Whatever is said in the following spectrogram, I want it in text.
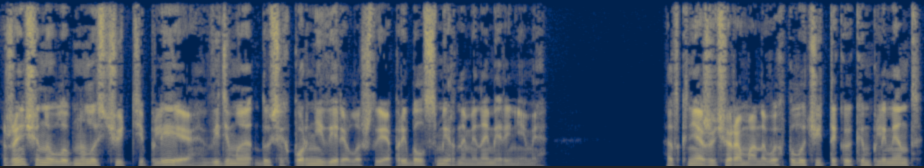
Женщина улыбнулась чуть теплее, видимо, до сих пор не верила, что я прибыл с мирными намерениями. От княжича Романовых получить такой комплимент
